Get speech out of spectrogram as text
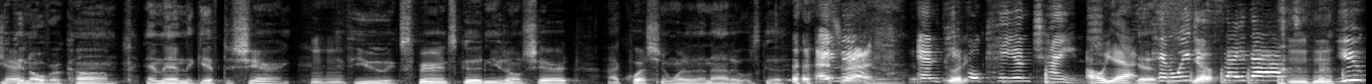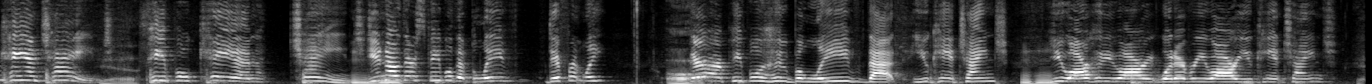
You can overcome, and then the gift of sharing. Mm-hmm. If you experience good and you don't share it, I question whether or not it was good. That's Amen. right. And people can change. Oh yeah. Yes. Can we Yep. just say that? You can change. Yes. People can change. Do you know there's people that believe differently? Oh. There are people who believe that you can't change. Mm-hmm. You are who you are, whatever you are, you can't change. Yeah.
